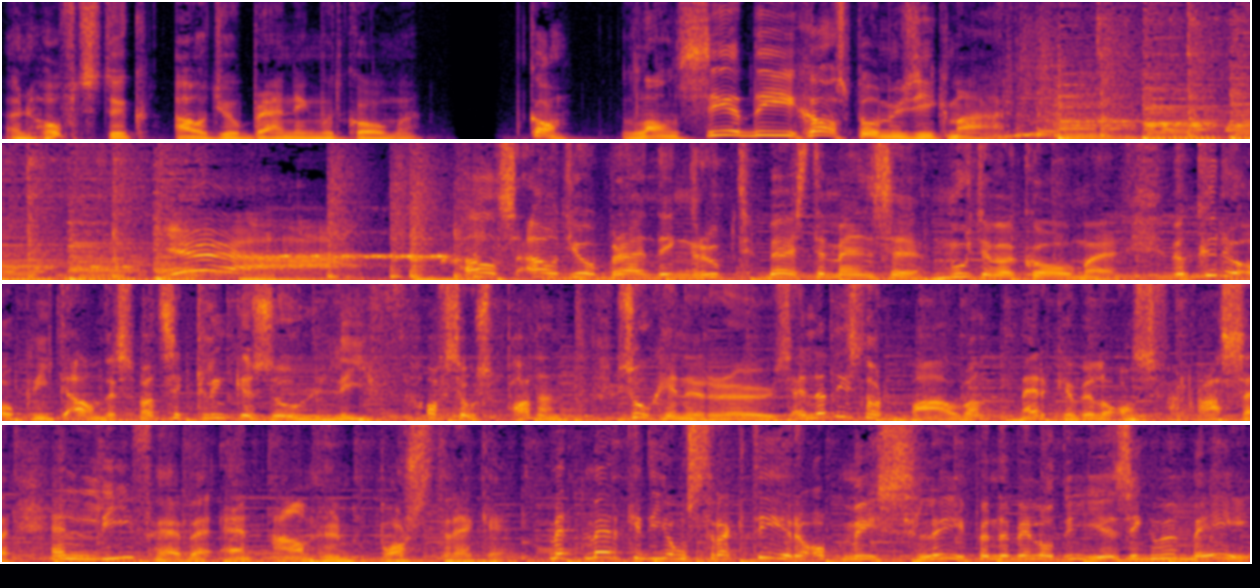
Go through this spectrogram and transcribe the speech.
een hoofdstuk audiobranding moet komen. Kom, lanceer die gospelmuziek maar. Yeah! Als audiobranding roept, beste mensen, moeten we komen. We kunnen ook niet anders, want ze klinken zo lief. Of zo spannend, zo genereus. En dat is normaal, want merken willen ons verrassen en lief hebben en aan hun borst trekken. Met merken die ons trakteren op meeslepende melodieën zingen we mee.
